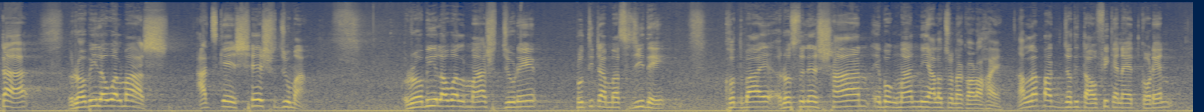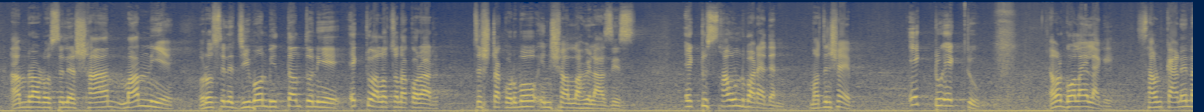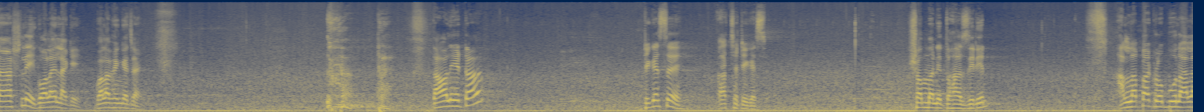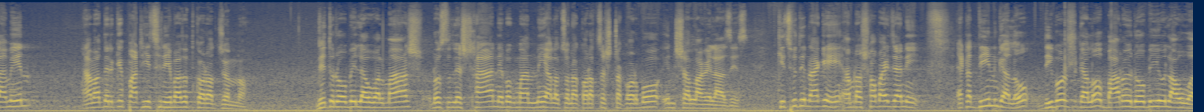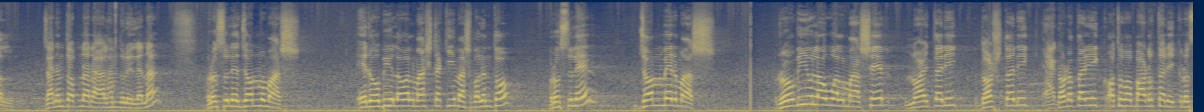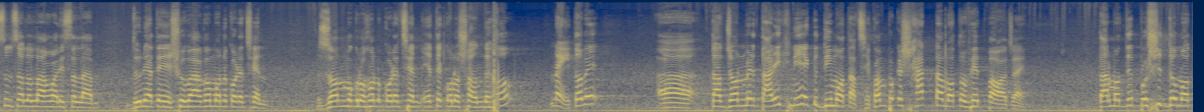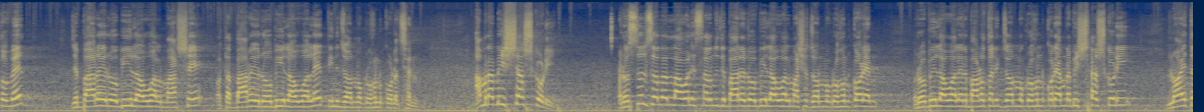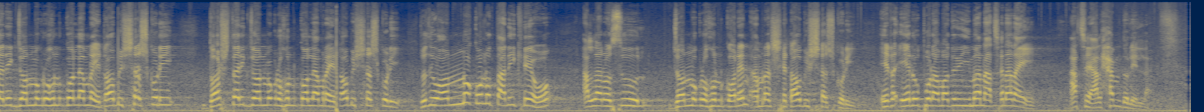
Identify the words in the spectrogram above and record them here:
এটা রবিউল আউয়াল মাস, আজকে শেষ জুমা। রবিউল আউয়াল মাস জুড়ে প্রতিটা মসজিদে খুতবায় রসুলের শান এবং মান নিয়ে আলোচনা করা হয়। আল্লাহ পাক যদি তাওফিক এনায়েত করেন, আমরা রসুলের শান, মান নিয়ে, রসুলের জীবন বৃত্তান্ত নিয়ে একটু আলোচনা করার চেষ্টা করব ইনশাআল্লাহুল আজিজ। একটু সাউন্ড বাড়ায় দেন। মদিন সাহেব, একটু একটু। আমার গলায় লাগে। সাউন্ড কানে না আসলে গলায় লাগে, গলা ভেঙে যায়। তাহলে এটা? ঠিক আছে? আচ্ছা ঠিক আছে। সম্মানিত হাজিরিন, আল্লাহ পাক রব্বুল আলামিন আমাদেরকে পাঠিয়েছেন ইবাদত করার জন্য। যেহেতু রবিউল আউয়াল মাস, রসুলের শান এবং মান নিয়ে আলোচনা করার চেষ্টা করব ইনশাল্লাহ আজিজ। কিছুদিন আগে আমরা সবাই জানি একটা দিন গেল, দিবস গেল, বারোই রবিউল আউয়াল। জানেন তো আপনারা, আলহামদুলিল্লাহ, না? রসুলের জন্ম মাস এ রবিউল আউয়াল মাসটা কি মাস বলেন তো? রসুলের জন্মের মাস। রবিউল আউয়াল মাসের নয় তারিখ, দশ তারিখ, এগারো তারিখ অথবা বারো তারিখ রসুল সাল্লাহ আলি সাল্লাম দুনিয়াতে শুভ আগমন করেছেন, জন্মগ্রহণ করেছেন, এতে কোনো সন্দেহ নাই। তবে তার জন্মের তারিখ নিয়ে একটু দ্বিমত আছে। কমপক্ষে ষাটটা মতভেদ পাওয়া যায়। তার মধ্যে প্রসিদ্ধ মতভেদ যে বারোই রবিউল আউয়াল মাসে, অর্থাৎ বারোই রবিউল আউয়ালে তিনি জন্মগ্রহণ করেছেন। আমরা বিশ্বাস করি, রসুল সাল্লাহ আলি সাল্লাম যদি বারোই রবিউল আউয়াল মাসে জন্মগ্রহণ করেন, রবিউল আউয়ালের বারো তারিখ জন্মগ্রহণ করে আমরা বিশ্বাস করি, নয় তারিখ জন্মগ্রহণ করলে আমরা এটাও বিশ্বাস করি, দশ তারিখ জন্মগ্রহণ করলে আমরা এটাও বিশ্বাস করি। যদি অন্য কোনো তারিখেও আল্লাহ রসুল জন্মগ্রহণ করেন, আমরা সেটাও বিশ্বাস করি। এটা, এর উপর আমাদের ইমান আছে না নাই? আছে, আলহামদুলিল্লাহ।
